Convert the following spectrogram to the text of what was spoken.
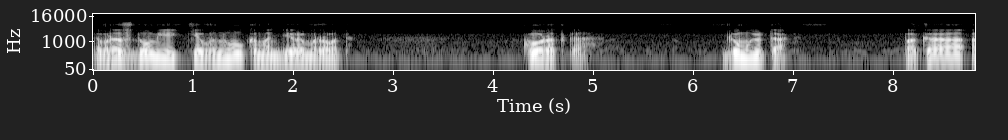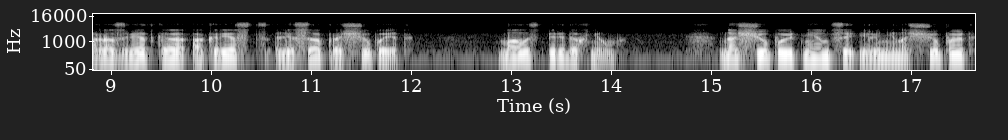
В раздумье кивнул командиром рот. Коротко. Думаю так. Пока разведка окрест леса прощупает, малость передохнем. Нащупают немцы или не нащупают,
